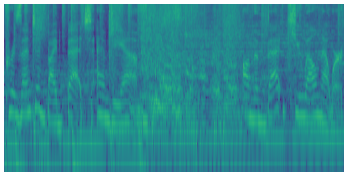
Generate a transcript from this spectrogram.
presented by Bet MGM on the BetQL network.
